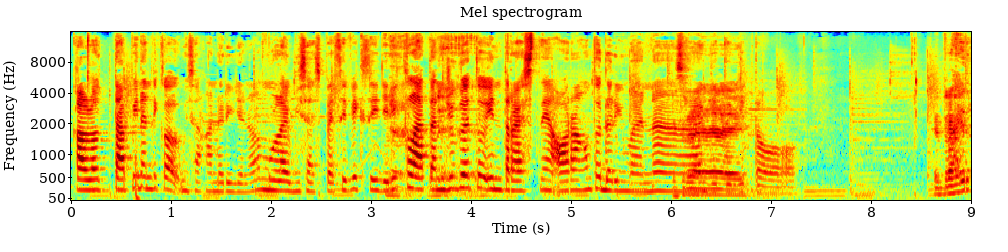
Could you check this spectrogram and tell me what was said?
Kalau tapi nanti kalau misalkan dari general mulai bisa spesifik sih. Jadi Nah, kelihatan nah. juga tuh interestnya orang tuh dari mana right. gitu-gitu. yang terakhir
